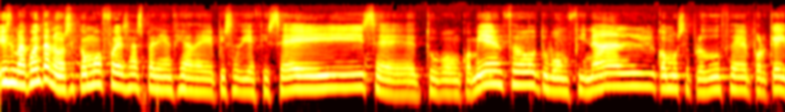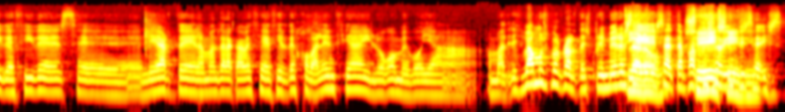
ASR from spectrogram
Isma, cuéntanos, ¿cómo fue esa experiencia de piso 16? Eh, ¿Tuvo un comienzo? ¿Tuvo un final? ¿Cómo se produce? ¿Por qué? Y decides eh, liarte la mano a la cabeza y decir, dejo Valencia y luego me voy a, a Madrid. Vamos por partes. Primero Claro. esa etapa Sí, piso sí, sí. 16.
